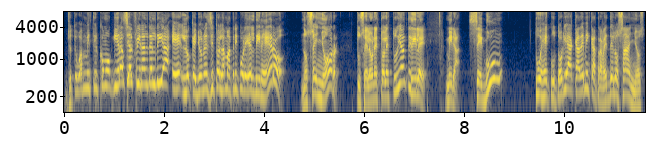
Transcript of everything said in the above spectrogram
yo te voy a admitir como quieras si al final del día eh, lo que yo necesito es la matrícula y el dinero. No, señor. Tú séle honesto al estudiante y dile, mira, según tu ejecutoria académica a través de los años,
